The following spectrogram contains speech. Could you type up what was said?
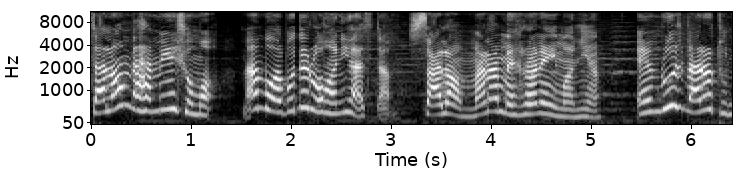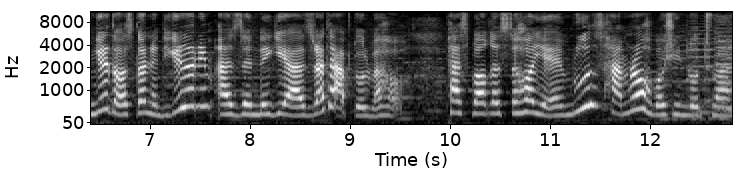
سلام به همه شما. من بارباد روحانی هستم. سلام منم مهران ایمانیم. امروز براتون یه داستان دیگه داریم از زندگی حضرت عبدالبها. پس با قصه های امروز همراه باشین لطفاً.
